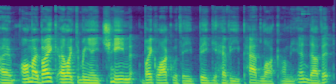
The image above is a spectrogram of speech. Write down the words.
I, on my bike, I like to bring a chain bike lock with a big, heavy padlock on the end of it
